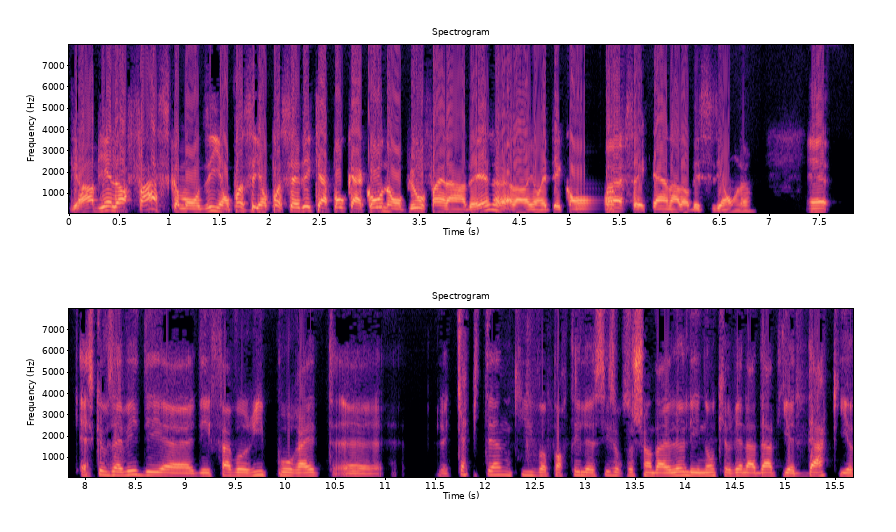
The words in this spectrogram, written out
grand bien leur face, comme on dit. Ils n'ont pas, ils ont pas cédé capo caco non plus aux Finlandais. Alors, ils ont été conséquents dans leur décision. Euh, Est-ce que vous avez des, euh, des favoris pour être euh, le capitaine qui va porter le C sur ce chandail-là? Les noms qui reviennent à date, il y a Dak, il y a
